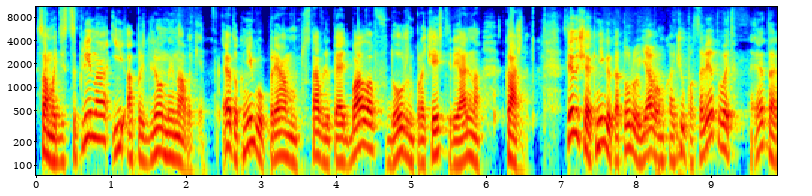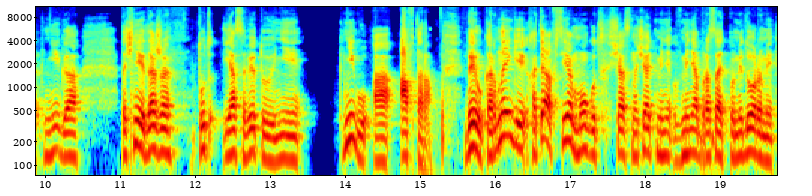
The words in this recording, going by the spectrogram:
самодисциплина и определенные навыки. Эту книгу прям ставлю 5 баллов, должен прочесть реально каждый. Следующая книга, которую я вам хочу посоветовать, это книга, точнее даже тут я советую не книгу, а автора. Дейл Карнеги, хотя все могут сейчас начать в меня бросать помидорами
